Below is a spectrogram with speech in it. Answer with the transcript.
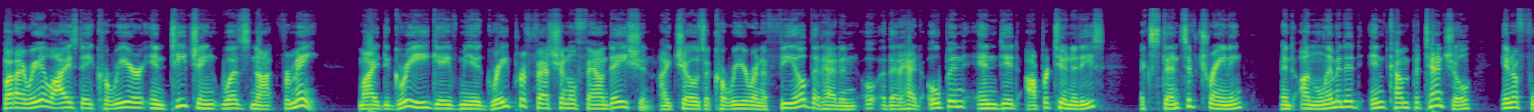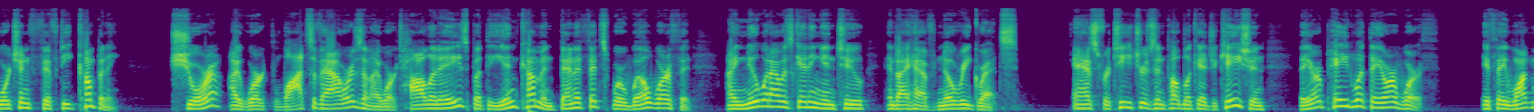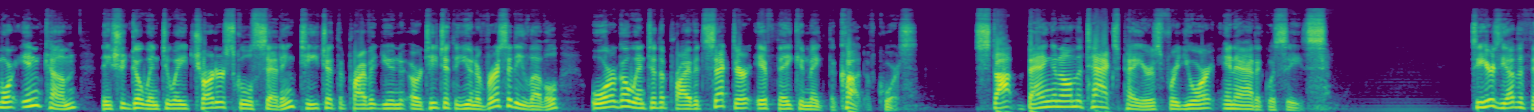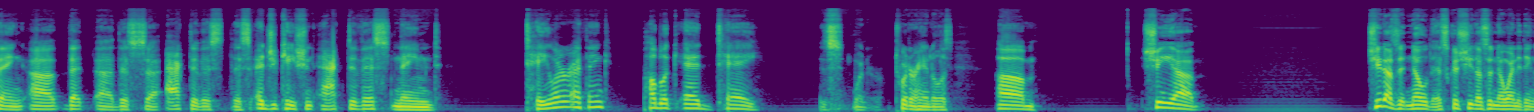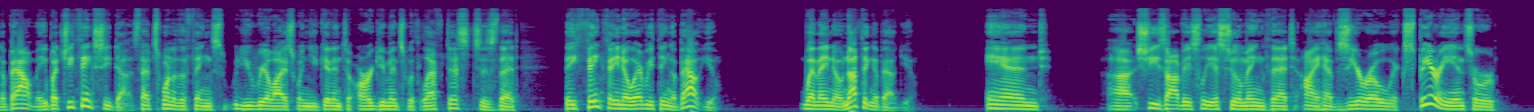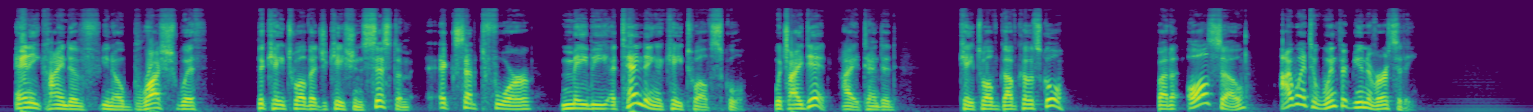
but I realized a career in teaching was not for me. My degree gave me a great professional foundation. I chose a career in a field that had an that had open-ended opportunities, extensive training, and unlimited income potential in a Fortune 50 company. Sure, I worked lots of hours and I worked holidays, but the income and benefits were well worth it. I knew what I was getting into and I have no regrets. As for teachers in public education, they are paid what they are worth. If they want more income, they should go into a charter school setting, teach at the private uni- or teach at the university level, or go into the private sector if they can make the cut, of course. Stop banging on the taxpayers for your inadequacies. See, here's the other thing uh, that uh, this uh, activist, this education activist named Taylor, I think, Public Ed Tay, is what her Twitter handle is. Um, she uh, she doesn't know this because she doesn't know anything about me, but she thinks she does. That's one of the things you realize when you get into arguments with leftists is that they think they know everything about you when they know nothing about you. And uh, she's obviously assuming that I have zero experience or any kind of, you know, brush with the K 12 education system, except for maybe attending a K 12 school, which I did. I attended K 12 GovCo school. But also, I went to Winthrop University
